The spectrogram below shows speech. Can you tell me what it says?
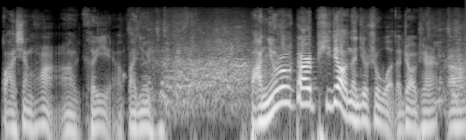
挂相框啊，可以啊，把牛把牛肉干 P 掉，那就是我的照片啊。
